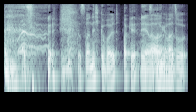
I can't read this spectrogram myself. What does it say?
äh, das war nicht gewollt. Okay. Nee, so aber, aber angehört. also,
